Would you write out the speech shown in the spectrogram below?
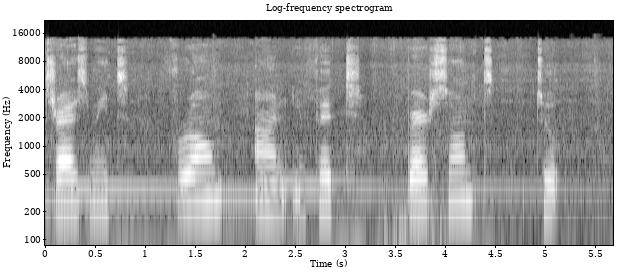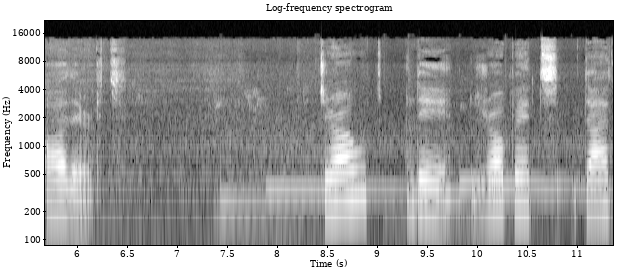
transmitted from an infected person to others. Throughout the droplets that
